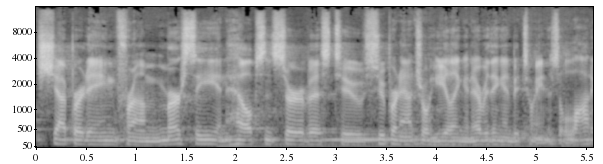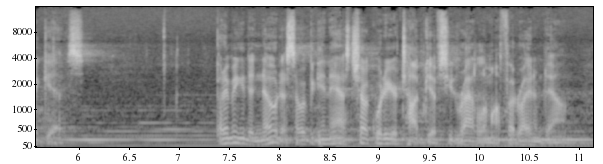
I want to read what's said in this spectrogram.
shepherding, from mercy and helps and service to supernatural healing and everything in between. There's a lot of gifts. But I began to notice, I would begin to ask Chuck, what are your top gifts? He'd rattle them off, I'd write them down.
